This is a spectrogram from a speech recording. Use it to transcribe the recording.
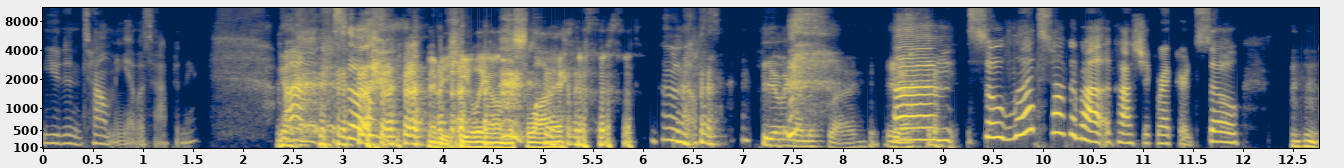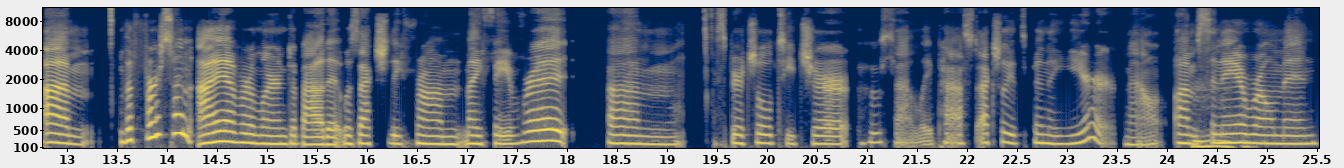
you didn't tell me it was happening. Yeah. Um, so- Maybe healing on the sly. Who knows? Healing on the fly. Yeah. Um, so let's talk about Akashic Records. So, Mhm. um, the first time I ever learned about it was actually from my favorite um spiritual teacher who sadly passed. Actually, it's been a year now. Um, Mm. Sanaya Roman.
